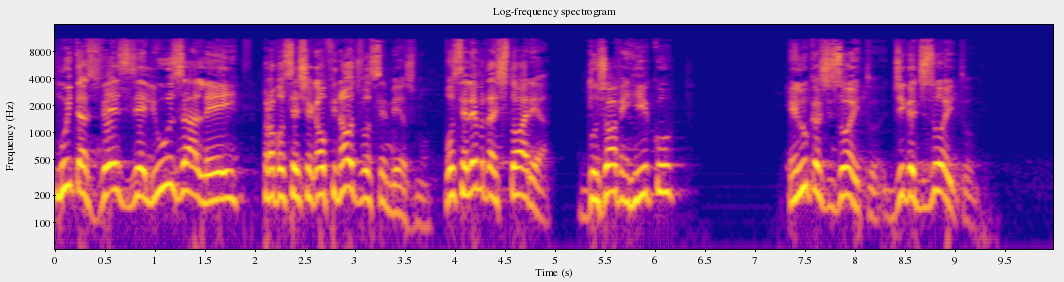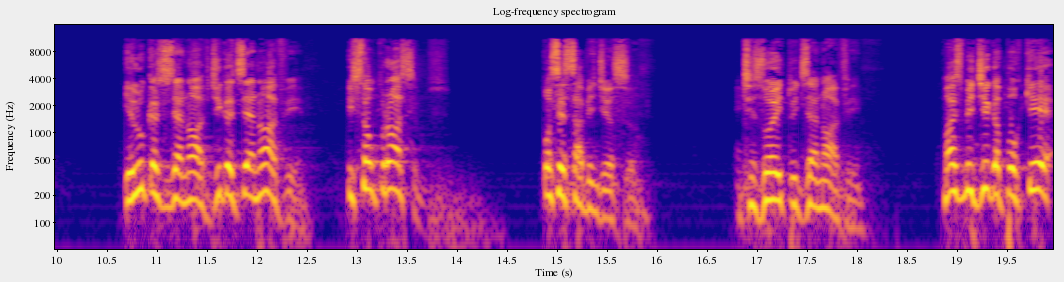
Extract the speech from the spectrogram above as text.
Muitas vezes ele usa a lei para você chegar ao final de você mesmo. Você lembra da história do jovem rico? Em Lucas 18, diga 18. E Lucas 19, diga 19. Estão próximos. Vocês sabem disso. 18 e 19. Mas me diga por que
